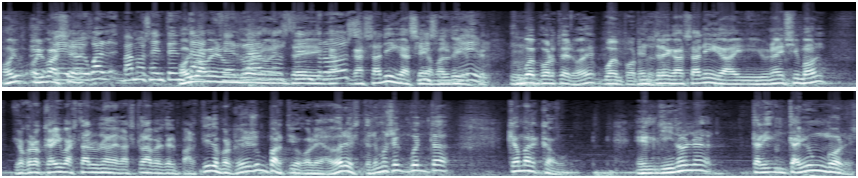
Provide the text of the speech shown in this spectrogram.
Hoy, hoy va a pero ser. igual vamos a intentar Hoy va a haber un cerrar duelo los entre centros. Ga- Gasaniga, se llama el sí, sí. un buen portero, ¿eh? Buen portero. Entre Gasaniga y Unai Simón, yo creo que ahí va a estar una de las claves del partido, porque hoy es un partido goleadores. Tenemos en cuenta que ha marcado el Girona 31 goles.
